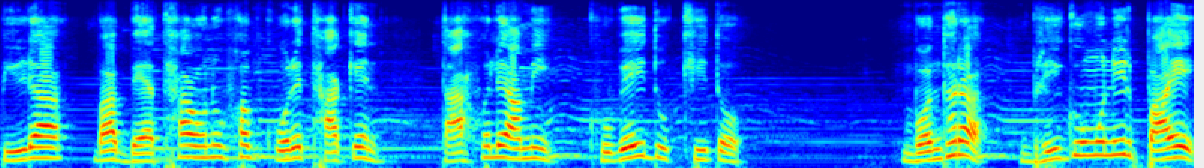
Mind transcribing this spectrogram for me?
পীড়া বা ব্যথা অনুভব করে থাকেন, তাহলে আমি খুবই দুঃখিত। বন্ধুরা, ভৃগুমুনির পায়ে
